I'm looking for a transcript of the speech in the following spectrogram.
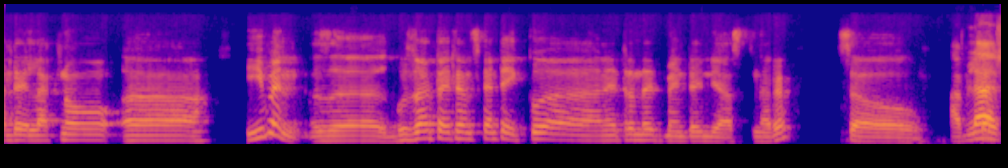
అంటే లక్నో ఈవెన్ గుజరాత్ టైటన్స్ కంటే ఎక్కువ నెట్ రన్ రేట్ మెయింటైన్ చేస్తున్నారు. సో అభిలాష్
